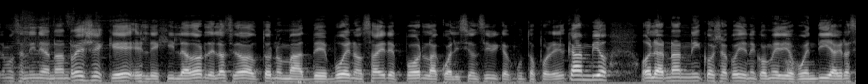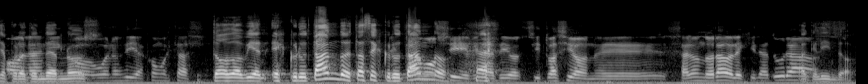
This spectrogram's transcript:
Tenemos en línea a Hernán Reyes, que es legislador de la Ciudad Autónoma de Buenos Aires por la coalición cívica Juntos por el Cambio. Hola Hernán, Nico Yacoy en Ecomedios, buen día, gracias por atendernos. Nico, buenos días, ¿cómo estás? Todo bien, ¿escrutando? ¿Estás escrutando? Estamos, sí, mira, tío, situación, eh, Salón Dorado, legislatura. Ah, qué lindo.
